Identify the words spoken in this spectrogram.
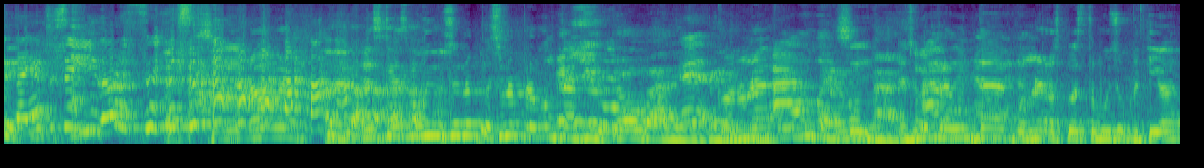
78 seguidores. Sí, no, bueno. A ver, es que es muy, es una, pregunta. Con una, es una pregunta con una respuesta muy subjetiva.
